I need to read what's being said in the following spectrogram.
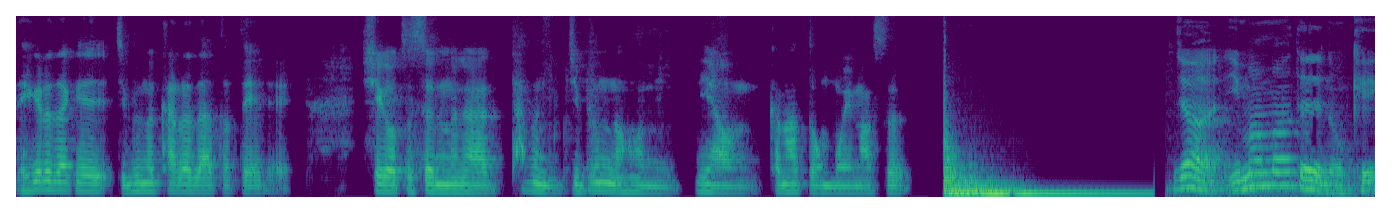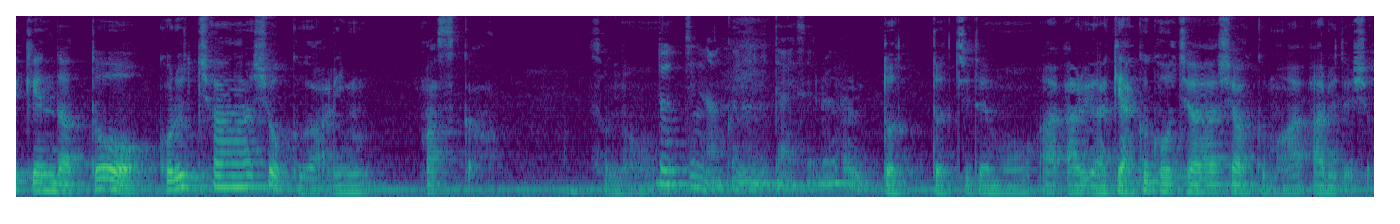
できるだけ自分の体と手で仕事するのが多分自分の方に似合うかなと思います。じゃあ今までの経験だとコルチャーショックがありますか？そのどっちの国に対する？どどっちでもああるいは逆コルチャーショックもああるでしょ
